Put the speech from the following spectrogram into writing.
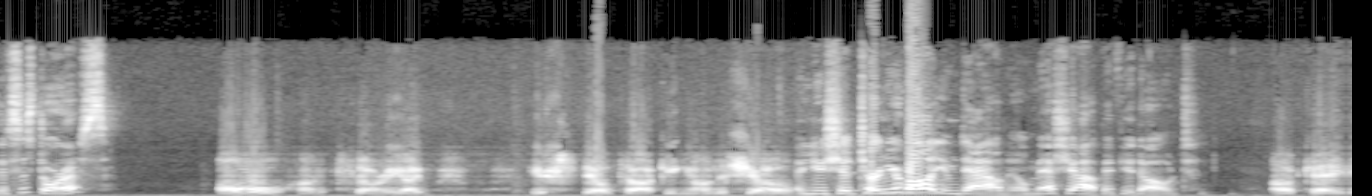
This is Doris. Oh, I'm sorry. I, you're still talking on the show. You should turn your volume down. It'll mess you up if you don't. Okay.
